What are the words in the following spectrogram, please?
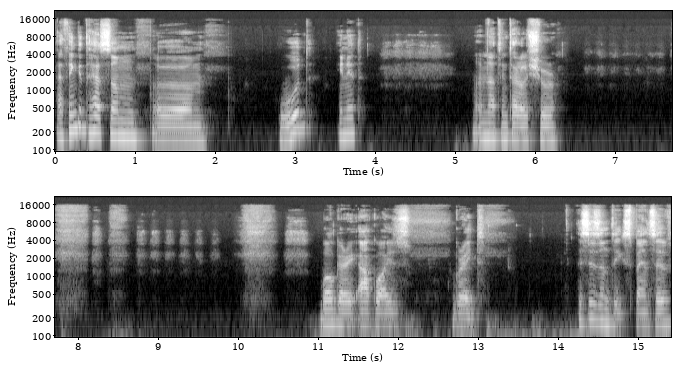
I think it has some um, wood in it. I'm not entirely sure Bulgari Aqua is great. This isn't expensive.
